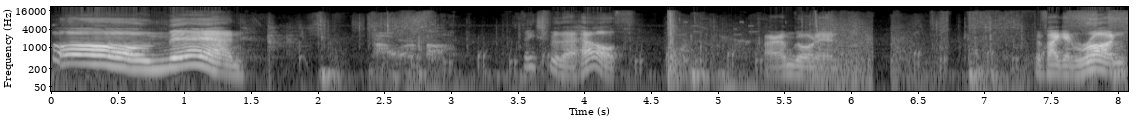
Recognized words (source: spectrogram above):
Oh, man. Thanks for the health. Alright, I'm going in. If I can run.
